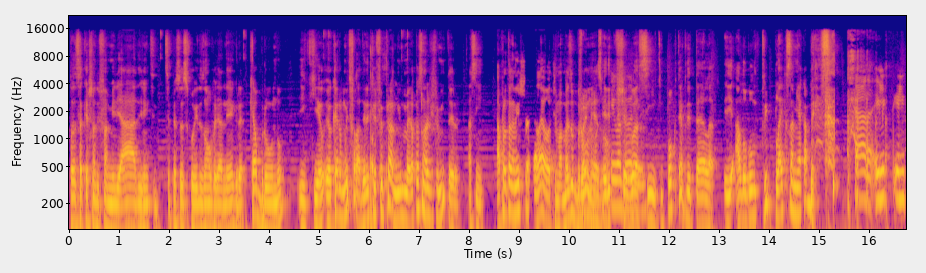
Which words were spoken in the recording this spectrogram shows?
toda essa questão de familiar, de gente ser pessoas excluídas, uma ovelha negra, que é o Bruno. E que eu, eu quero muito falar dele, porque ele foi pra mim o melhor personagem do filme inteiro. Assim, a protagonista, ela é ótima, mas o Bruno, ele Eu chegou adorei. assim, com pouco tempo de tela, e alugou um triplex na minha cabeça. Cara, ele, ele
